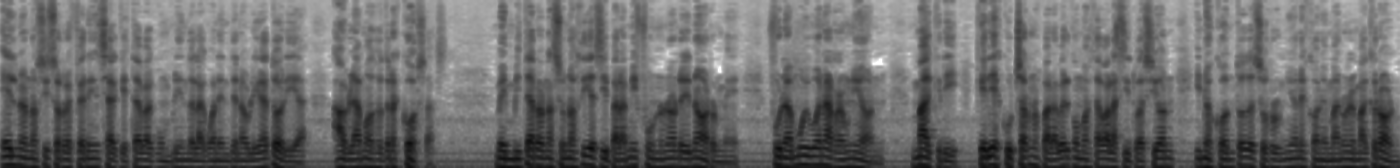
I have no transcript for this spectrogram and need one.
Él no nos hizo referencia al que estaba cumpliendo la cuarentena obligatoria, hablamos de otras cosas. Me invitaron hace unos días y para mí fue un honor enorme. Fue una muy buena reunión. Macri quería escucharnos para ver cómo estaba la situación y nos contó de sus reuniones con Emmanuel Macron,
